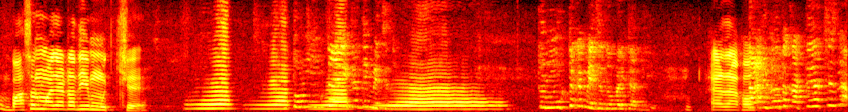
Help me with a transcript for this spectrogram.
বাসন মাজাটা দিয়ে মুছছে। তোর মুখটা এটা দিয়ে মেজে দেবো। তোর মুখটাকে মেজে দেবো এটা দিয়ে। হ্যাঁ দেখো। দাড়িগুলো তো কাটতে যাচ্ছিস না?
